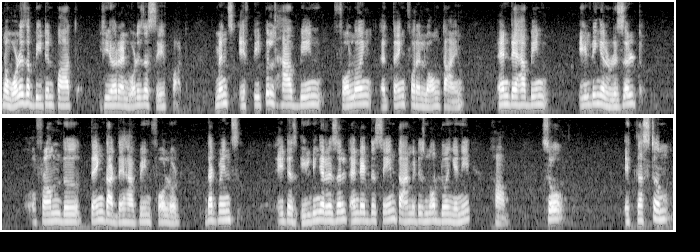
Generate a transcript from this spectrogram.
Now what is the beaten path here and what is the safe path? Means if people have been following a thing for a long time and they have been yielding a result from the thing that they have been followed that means it is yielding a result and at the same time it is not doing any harm. So A custom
